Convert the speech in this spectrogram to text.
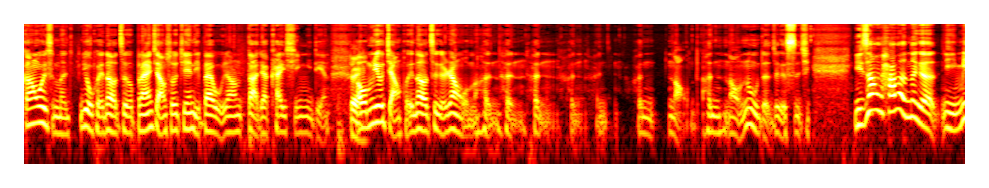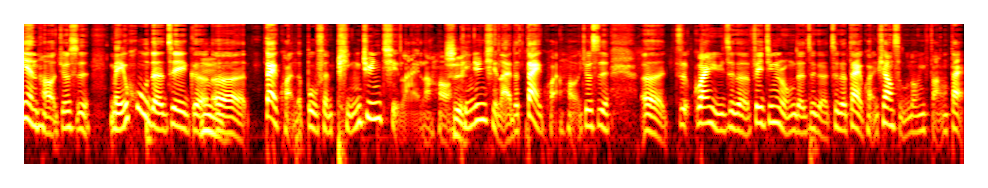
刚刚为什么又回到这个？本来讲说今天礼拜五让大家开心一点，对，我们又讲回到这个，让我们很很很很很。很恼很恼怒的这个事情，你知道它的那个里面哈，就是每户的这个呃贷款的部分平均起来了哈，平均起来的贷款哈，就是呃这关于这个非金融的这个这个贷款，像什么东西房贷，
